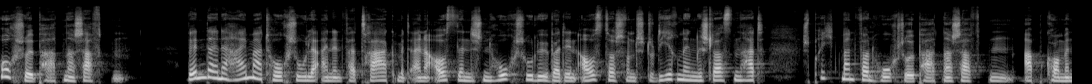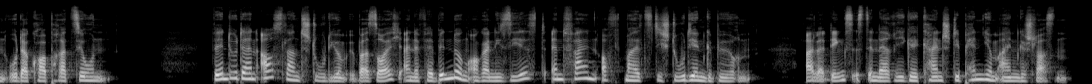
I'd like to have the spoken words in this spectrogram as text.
Hochschulpartnerschaften. Wenn deine Heimathochschule einen Vertrag mit einer ausländischen Hochschule über den Austausch von Studierenden geschlossen hat, spricht man von Hochschulpartnerschaften, Abkommen oder Kooperationen. Wenn du dein Auslandsstudium über solch eine Verbindung organisierst, entfallen oftmals die Studiengebühren. Allerdings ist in der Regel kein Stipendium eingeschlossen.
